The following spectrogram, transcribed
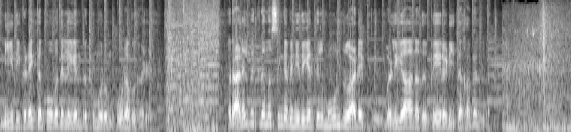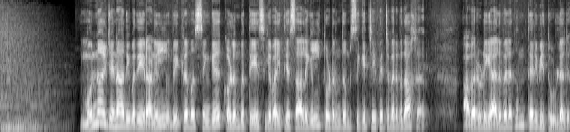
நீதி கிடைக்கப் போவதில்லை என்று குமுறும் உறவுகள். ரணில் விக்ரமசிங்கவின் இதயத்தில் மூன்று அடைப்பு வெளியானது பேரடி தகவல். முன்னாள் ஜனாதிபதி ரணில் விக்ரமசிங்கே கொழும்பு தேசிய வைத்தியசாலையில் தொடர்ந்தும் சிகிச்சை பெற்று வருவதாக அவருடைய அலுவலகம் தெரிவித்துள்ளது.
